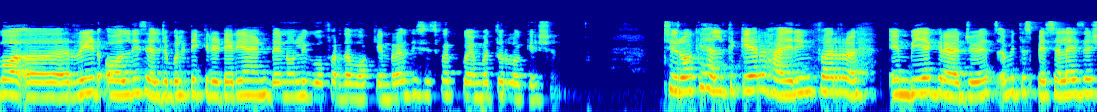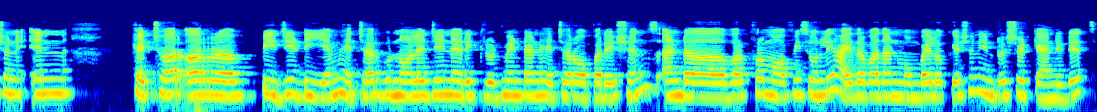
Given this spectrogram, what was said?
Uh, read all these eligibility criteria and then only go for the walk-in drive. This is for Coimbatore location. Cherokee Healthcare hiring for MBA graduates with specialization in HR or uh, PGDM HR, good knowledge in uh, recruitment and HR operations, and uh, work from office only, Hyderabad and Mumbai location. Interested candidates,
